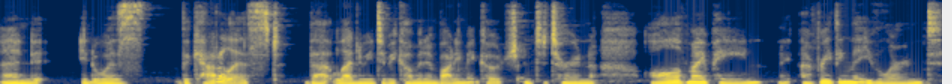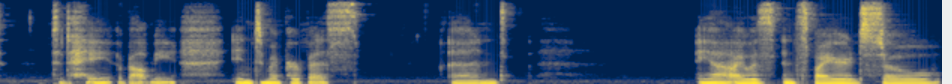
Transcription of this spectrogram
And it was the catalyst that led me to become an embodiment coach and to turn all of my pain, everything that you've learned today about me, into my purpose. And yeah, I was inspired so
